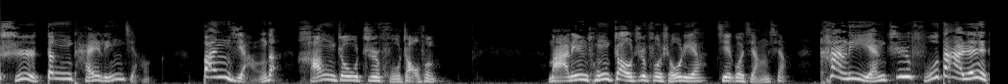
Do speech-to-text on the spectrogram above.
时登台领奖。颁奖的杭州知府赵峰，马林从赵知府手里啊接过奖项，看了一眼知府大人，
